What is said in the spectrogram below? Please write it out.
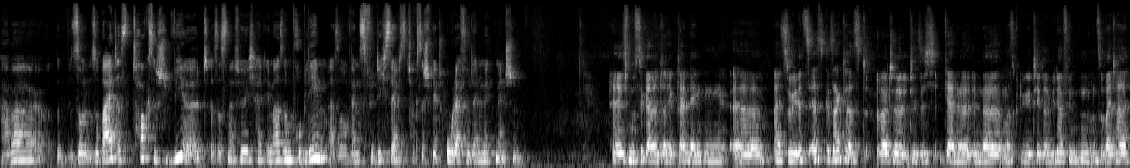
aber so, sobald es toxisch wird, ist es natürlich halt immer so ein Problem. Also wenn es für dich selbst toxisch wird oder für deine Mitmenschen. Äh, ich musste gerade direkt dran denken, äh, als du jetzt erst gesagt hast, Leute, die sich gerne in der Maskulinität dann wiederfinden und so weiter,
